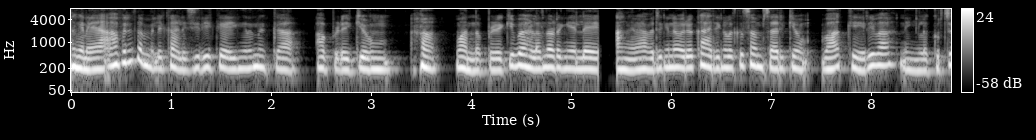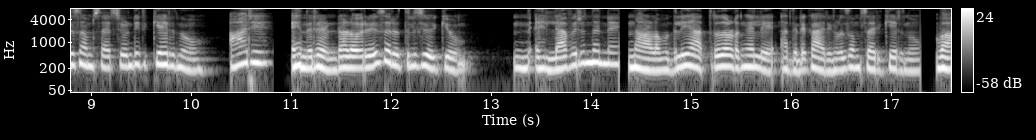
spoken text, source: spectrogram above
അങ്ങനെ അവർ തമ്മിൽ കളിച്ചിരിക്കുക ഇങ്ങനെ നിൽക്കുക അപ്പോഴേക്കും വന്നപ്പോഴേക്ക് ബഹളം തുടങ്ങിയല്ലേ? അങ്ങനെ അവരിങ്ങനെ ഓരോ കാര്യങ്ങളൊക്കെ സംസാരിക്കും. വാ കയറി വാ. നിങ്ങളെക്കുറിച്ച് സംസാരിച്ചുകൊണ്ടിരിക്കുകയായിരുന്നോ ആര്? എന്ന് രണ്ടാൾ ഒരേ സ്വരത്തിൽ ചോദിക്കും. എല്ലാവരും തന്നെ. നാളെ മുതൽ യാത്ര തുടങ്ങല്ലേ? അതിന്റെ കാര്യങ്ങൾ സംസാരിക്കായിരുന്നു. വാ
